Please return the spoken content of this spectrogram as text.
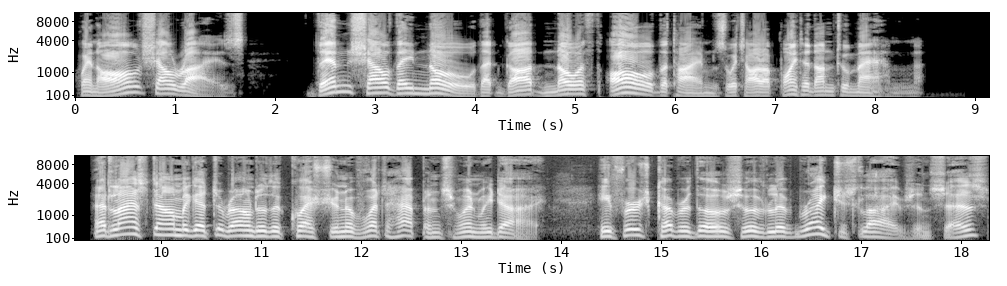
when all shall rise, then shall they know that God knoweth all the times which are appointed unto man. At last Alma gets around to the question of what happens when we die. He first covered those who have lived righteous lives and says,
